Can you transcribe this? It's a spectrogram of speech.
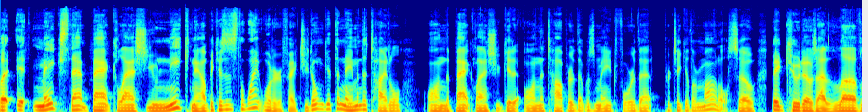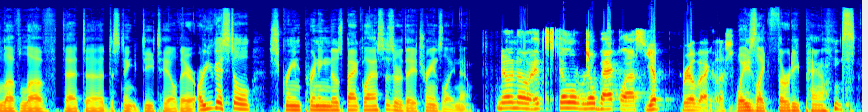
but it makes that back glass unique now because it's the whitewater effect. You don't get the name of the title on the back glass, you get it on the topper that was made for that particular model. So big kudos. I love, love, love that uh, distinct detail there. Are you guys still screen printing those back glasses or are they translite now? No, no, it's still a real back glass. Yep, real back glass. Weighs like 30 pounds.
